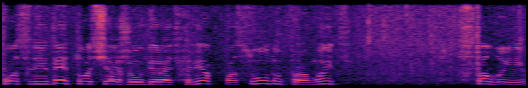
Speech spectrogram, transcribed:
После еды тотчас же убирать хлеб, посуду, промыть столы.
